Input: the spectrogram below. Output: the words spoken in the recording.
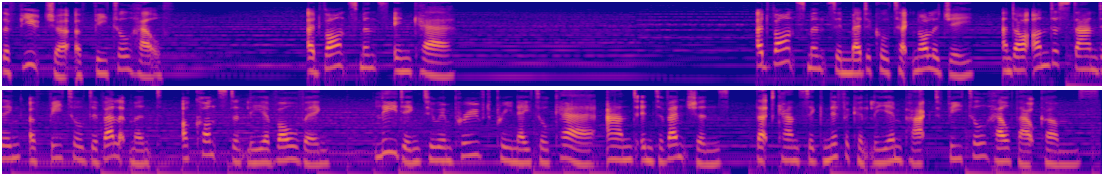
The Future of Fetal Health Advancements in Care Advancements in medical technology and our understanding of fetal development are constantly evolving, leading to improved prenatal care and interventions that can significantly impact fetal health outcomes.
